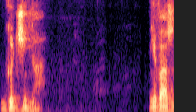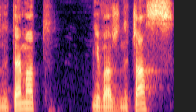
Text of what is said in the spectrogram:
godzina. Nieważny temat, nieważny czas,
